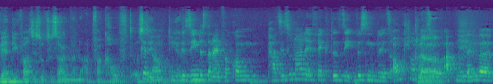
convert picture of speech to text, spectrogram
werden die quasi sozusagen dann abverkauft aus Genau, denen, die wir sehen das dann einfach kommen. Ein paar saisonale Effekte sie- wissen wir jetzt auch schon. Klar. Also ab November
